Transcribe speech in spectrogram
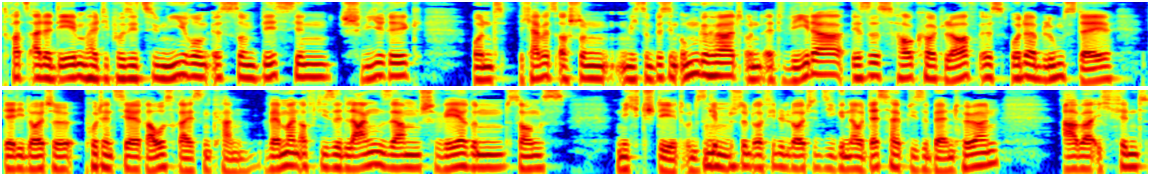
Trotz alledem halt die Positionierung ist so ein bisschen schwierig und ich habe jetzt auch schon mich so ein bisschen umgehört und entweder ist es How Cold Love ist oder Bloomsday, der die Leute potenziell rausreißen kann. Wenn man auf diese langsamen, schweren Songs nicht steht. Und es gibt mhm. bestimmt auch viele Leute, die genau deshalb diese Band hören. Aber ich finde,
